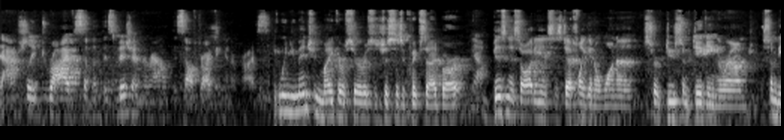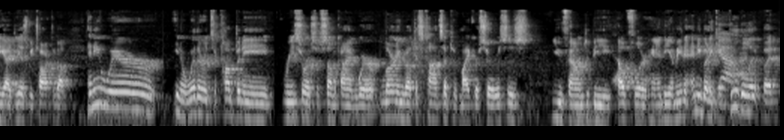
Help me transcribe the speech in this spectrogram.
actually drive some of this vision around the self-driving enterprise. When you mentioned microservices, just as a quick sidebar, yeah. business audience is definitely going to want to sort of do some digging around some of the ideas we talked about. Anywhere, you know, whether it's a company resource of some kind where learning about this concept of microservices you found to be helpful or handy. I mean, anybody can yeah. Google it, but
